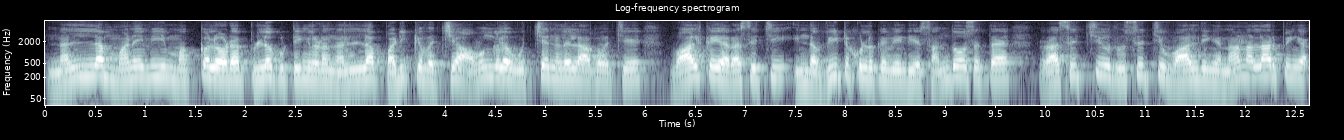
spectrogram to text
நல்ல மனைவி மக்களோட பிள்ளை குட்டிங்களோட நல்லா படிக்க வச்சு அவங்கள உச்ச நிலையில் ஆக வச்சு வாழ்க்கையை ரசித்து இந்த வீட்டுக்குள்ள இருக்க வேண்டிய சந்தோஷத்தை ரசித்து ருசித்து வாழ்ந்தீங்கன்னா நல்லா இருப்பீங்க.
